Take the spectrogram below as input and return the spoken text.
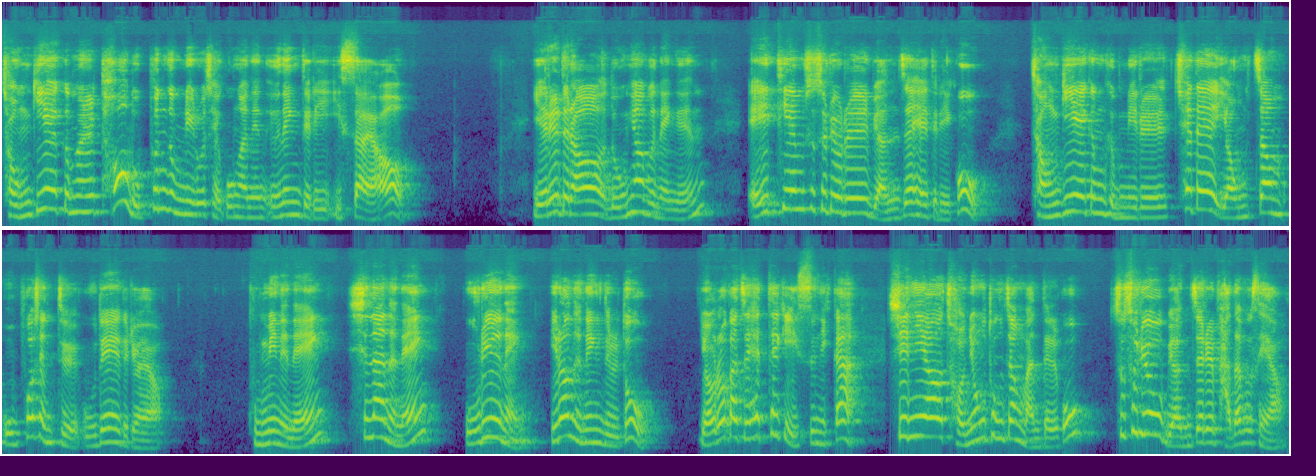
정기예금을 더 높은 금리로 제공하는 은행들이 있어요. 예를 들어 농협은행은 ATM 수수료를 면제해드리고 정기예금 금리를 최대 0.5% 우대해드려요. 국민은행, 신한은행, 우리은행 이런 은행들도 여러 가지 혜택이 있으니까 시니어 전용 통장 만들고 수수료 면제를 받아보세요.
